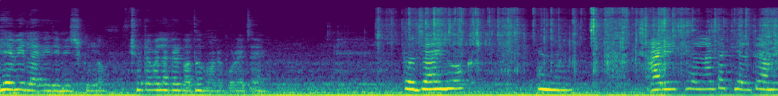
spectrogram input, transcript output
হেভি লাগে জিনিসগুলো। ছোটবেলাকার কথা মনে পড়ে যায়। তো যাই হোক। আর এই খেলনাটা খেলতে আমি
